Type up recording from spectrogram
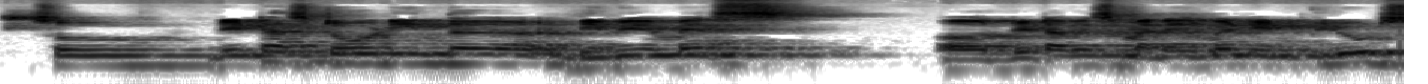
So data stored in the DBMS uh, database management includes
